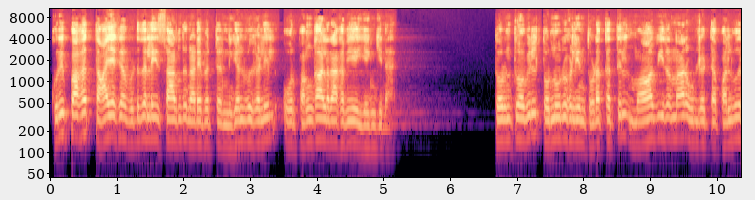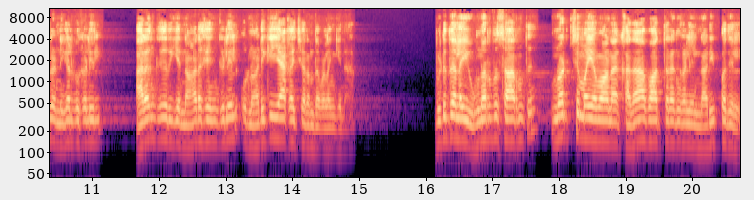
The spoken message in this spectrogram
குறிப்பாக தாயக விடுதலை சார்ந்து நடைபெற்ற நிகழ்வுகளில் ஓர் பங்காளராகவே இயங்கினார். டொரண்டோவில் தொன்னூறுகளின் தொடக்கத்தில் மாவீரனார் உள்ளிட்ட பல்வேறு நிகழ்வுகளில் அரங்கேறிய நாடகங்களில் ஒரு நடிகையாக சிறந்து விளங்கினார். விடுதலை உணர்வு சார்ந்து உணர்ச்சிமயமான கதாபாத்திரங்களில் நடிப்பதில்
